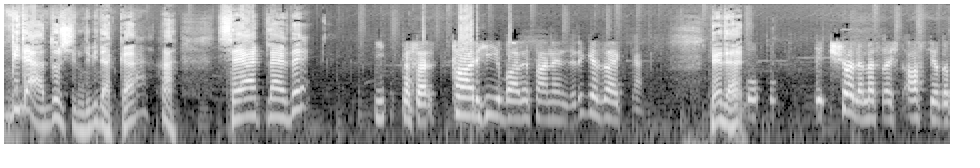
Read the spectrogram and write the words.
Bir daha dur şimdi bir dakika. Hah. Seyahatlerde Mesela tarihi ibadethaneleri gezerken. neden? O, o- e, şöyle mesela işte Asya'da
